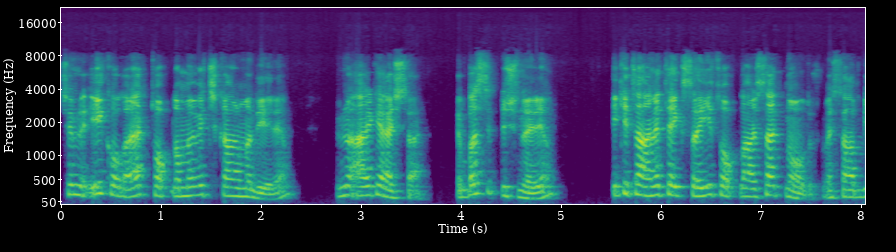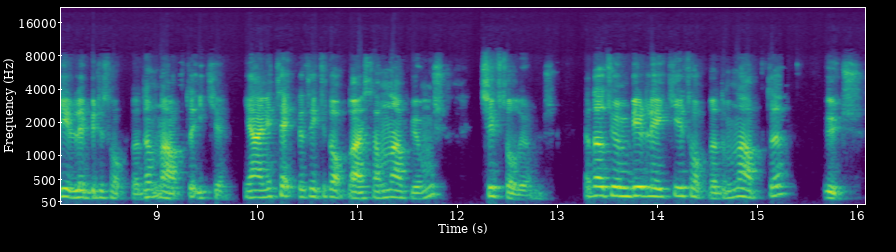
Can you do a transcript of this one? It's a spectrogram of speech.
Şimdi ilk olarak toplama ve çıkarma diyelim. Şimdi arkadaşlar e, basit düşünelim. İki tane tek sayıyı toplarsak ne olur? Mesela 1 ile 1'i topladım ne yaptı? 2. Yani tek ile teki toplarsam ne yapıyormuş? Çift oluyormuş. Ya da atıyorum 1 ile 2'yi topladım ne yaptı? 3.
